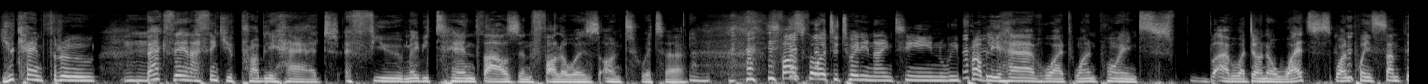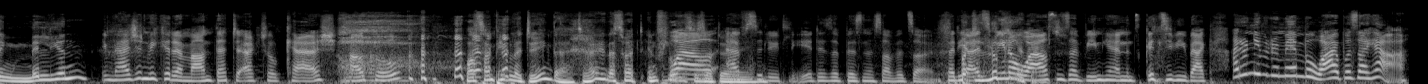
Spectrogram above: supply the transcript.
you came through. Back then, I think you probably had a few, maybe 10,000 followers on Twitter. Fast forward to 2019, we probably have what, 1 point, I don't know what, 1 point something million? Imagine we could amount that to actual cash. How cool. Well, some people are doing that, eh? That's what influencers Well, are doing. absolutely. It is a business of its own. But, But yeah, it's been a while that- since I've been here and it's good to be back. I don't even remember why I was I here.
